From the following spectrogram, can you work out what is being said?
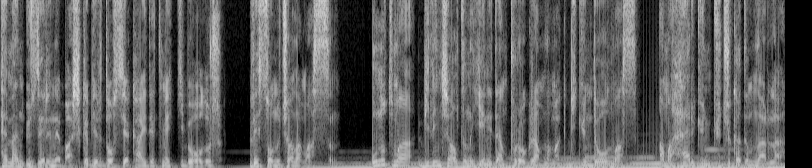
hemen üzerine başka bir dosya kaydetmek gibi olur ve sonuç alamazsın. Unutma, bilinçaltını yeniden programlamak bir günde olmaz. Ama her gün küçük adımlarla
